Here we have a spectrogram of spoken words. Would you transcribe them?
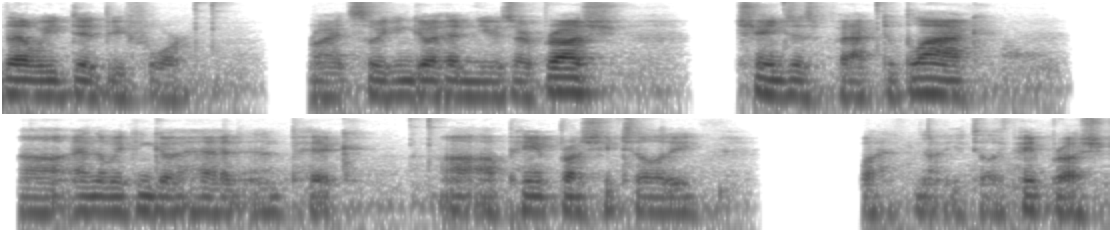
that we did before, right? So we can go ahead and use our brush, change this back to black, uh, and then we can go ahead and pick uh, a paintbrush utility, well, not utility, paintbrush,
